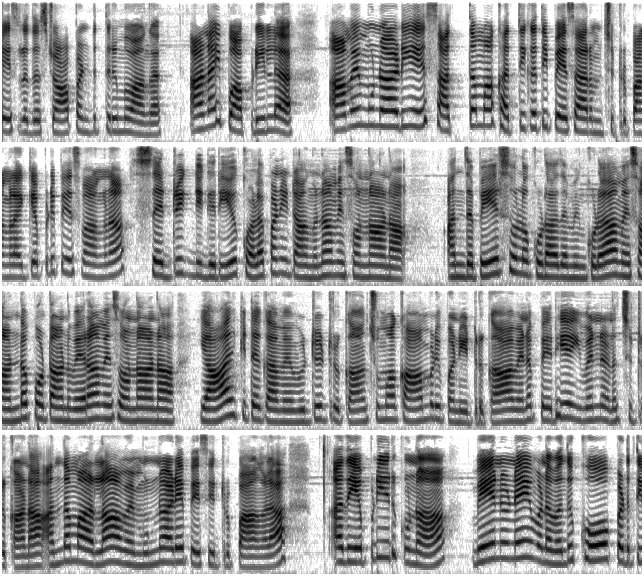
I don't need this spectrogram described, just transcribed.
பேசுகிறத ஸ்டாப் பண்ணிட்டு திரும்புவாங்க. ஆனால் இப்போ அப்படி இல்லை. அவன் முன்னாடியே சத்தமாக கத்தி கத்தி பேச ஆரம்பிச்சுட்டு லைக் எப்படி பேசுவாங்கன்னா செட்ரிக் டிகிரியை கொலை பண்ணிட்டாங்கன்னு அவன் சொன்னானா. அந்த பேர் சொல்லக்கூடாதவன் கூட அவன் சண்டை போட்டான்னு வேற அவன் சொன்னானா. யார்கிட்டக்க அவன் விட்டுட்டு இருக்கான்? சும்மா காமெடி பண்ணிட்டு இருக்கான். அவன் என்ன பெரிய இவன் நினச்சிட்டு இருக்கானா? அந்த மாதிரிலாம் அவன் முன்னாடியே பேசிகிட்டு இருப்பாங்களா? அது எப்படி இருக்குன்னா வேணும்னே இவனை வந்து கோவப்படுத்தி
